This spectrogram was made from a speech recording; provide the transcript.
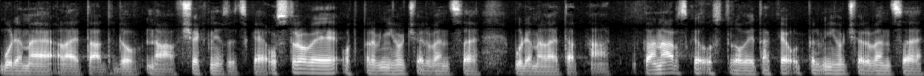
Budeme létat do, na všechny řecké ostrovy od 1. července. Budeme létat na Kanárské ostrovy také od 1. července.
